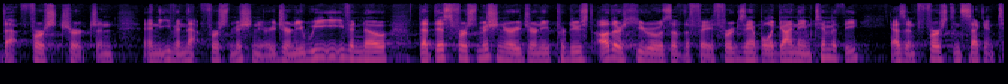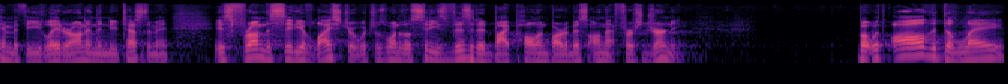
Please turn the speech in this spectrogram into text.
that first church and, and even that first missionary journey. We even know that this first missionary journey produced other heroes of the faith. For example, a guy named Timothy, as in 1st and 2nd Timothy, later on in the New Testament, is from the city of Lystra, which was one of those cities visited by Paul and Barnabas on that first journey. But with all the delay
